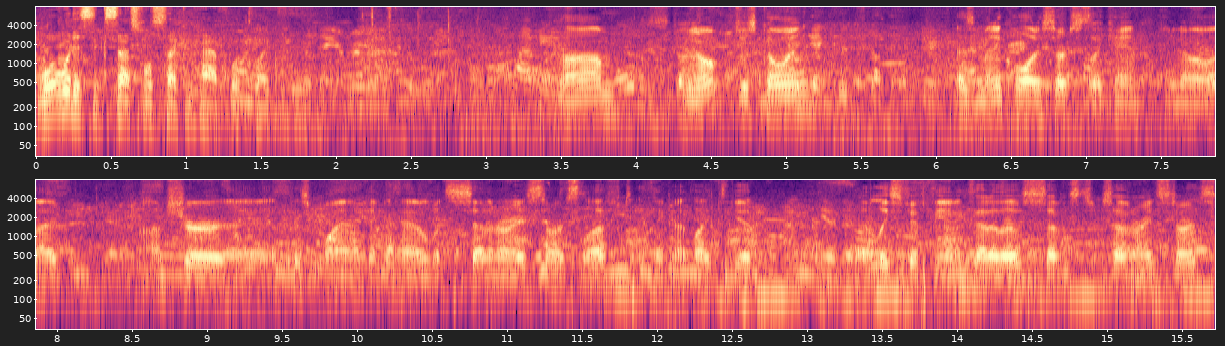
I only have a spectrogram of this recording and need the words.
What would a successful second half look like for you? Um, you know, just going as many quality starts as I can. You know, I I'm sure at this point, I think I have what seven or eight starts left. I think I'd like to get at least 50 innings out of those seven, seven or eight starts.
